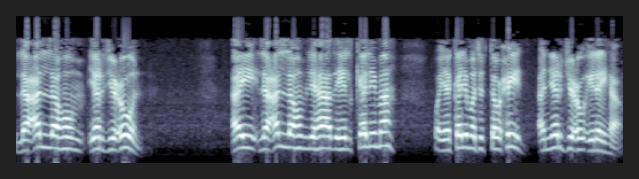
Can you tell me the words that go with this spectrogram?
لعلهم يرجعون أي لعلهم لهذه الكلمة وهي كلمة التوحيد أن يرجعوا إليها.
